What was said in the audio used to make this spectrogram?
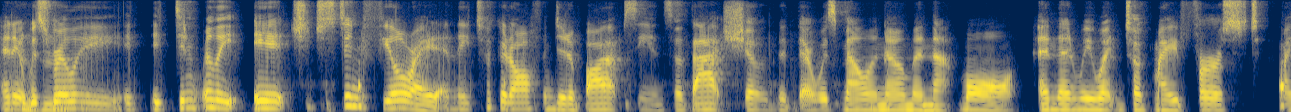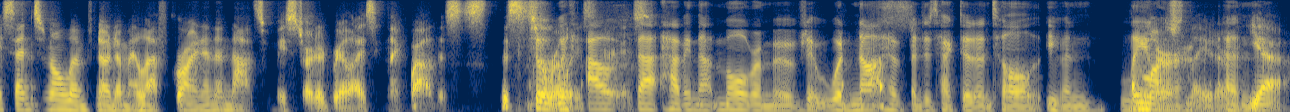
And it was mm-hmm. really, it, it didn't really itch. It just didn't feel right. And they took it off and did a biopsy. And so that showed that there was melanoma in that mole. And then we went and took my first my sentinel lymph node in my left groin, and then that's when we started realizing, like, wow, this is this is so really without serious. that having that mole removed, it would not have been detected until even later. Much later, and, yeah.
